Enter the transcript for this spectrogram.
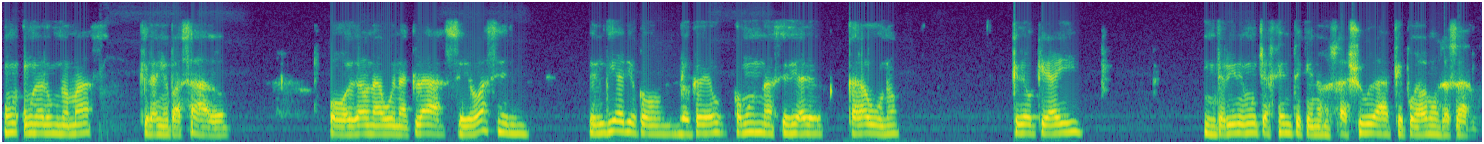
un, alumno más que el año pasado, o da una buena clase, o hacen el diario con lo que común hace diario cada uno, creo que ahí interviene mucha gente que nos ayuda a que podamos hacerlo.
